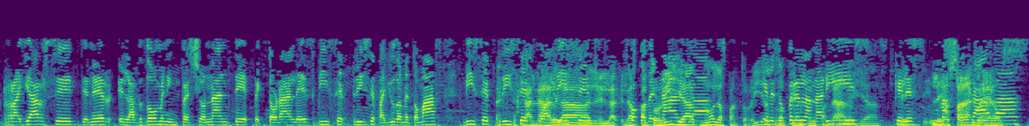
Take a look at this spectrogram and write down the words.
rayarse, tener el abdomen impresionante, pectorales, bíceps, tríceps, ayúdame Tomás, bíceps, tríceps, La nalga, cuádriceps, la- las poco de pantorrillas, nalga, ¿no? Las pantorrillas. que les operen la nariz, que le- les hombros,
